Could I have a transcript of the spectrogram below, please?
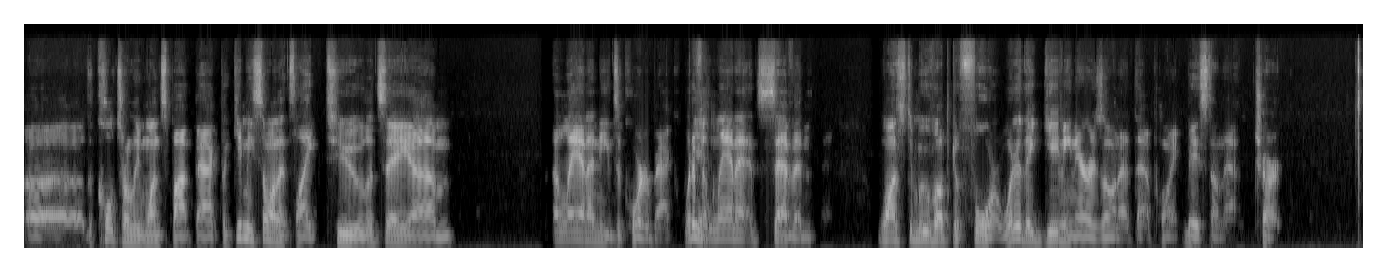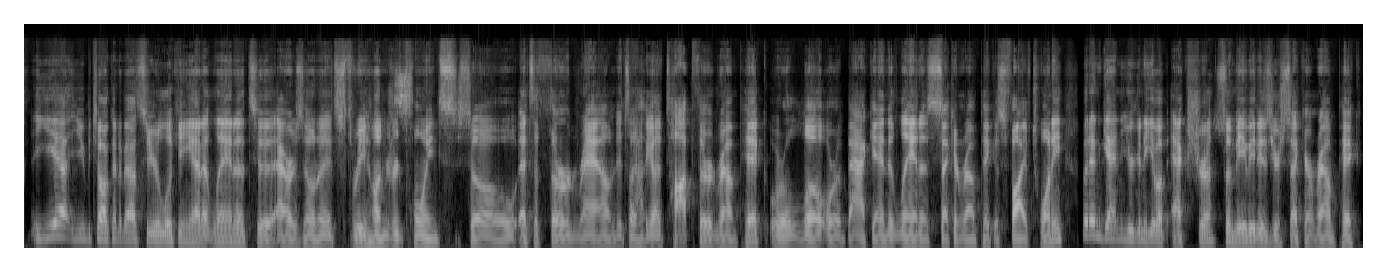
uh the Colts are only one spot back, but give me someone that's like two. Let's say um Atlanta needs a quarterback. What if Yeah. Atlanta at seven wants to move up to four? What are they giving Arizona at that point based on that chart? Yeah, you'd be talking about. So you're looking at Atlanta to Arizona. It's 300 points. So that's a third round. It's like a top third round pick or a low or a back end. Atlanta's second round pick is 520. But again, you're going to give up extra. So maybe it is your second round pick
